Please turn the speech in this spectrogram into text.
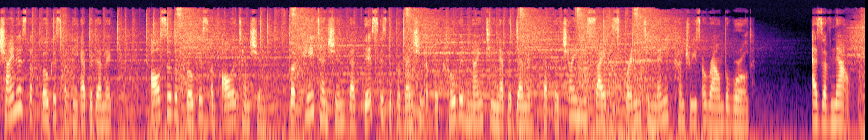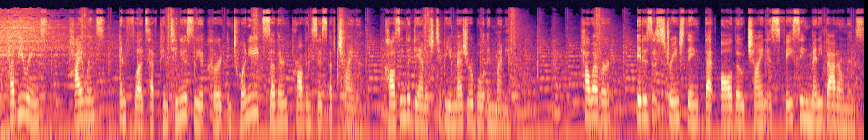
China is the focus of the epidemic, also the focus of all attention, but pay attention that this is the prevention of the COVID-19 epidemic that the Chinese side is spreading to many countries around the world. As of now, heavy rains, high winds, and floods have continuously occurred in 28 southern provinces of China, causing the damage to be immeasurable in money. However, it is a strange thing that although China is facing many bad omens,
